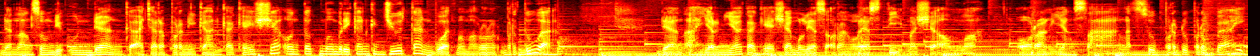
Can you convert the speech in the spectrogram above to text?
dan langsung diundang ke acara pernikahan Kak Keisha untuk memberikan kejutan buat mama mertua. Dan akhirnya Kak Keisha melihat seorang Lesti, Masya Allah, orang yang sangat super duper baik.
